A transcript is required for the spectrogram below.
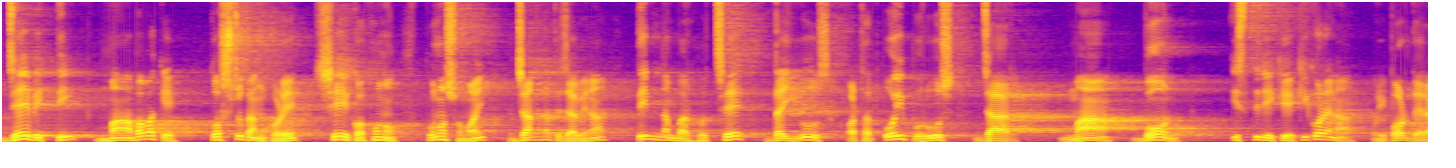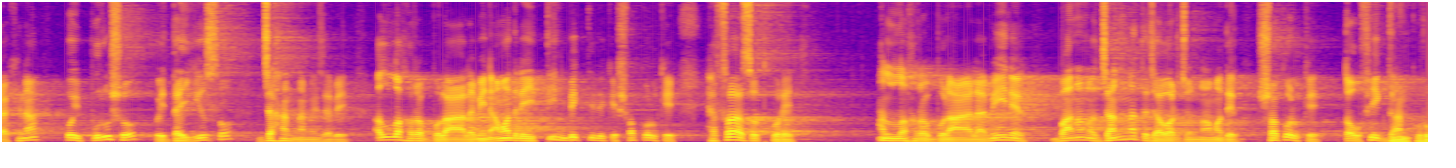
যে ব্যক্তি মা বাবাকে কষ্টদান করে, সে কখনো কোনো সময় জান্নাতে যাবে না। তিন নাম্বার হচ্ছে দাইয়ুস অর্থাৎ ওই পুরুষ যার মা, বোন স্ত্রীকে কি করে না, উনি পর্দায় রাখে না, ওই পুরুষও, ওই দাইয়ুসও জাহান নামে যাবে। আল্লাহ রব্বুল্লা আলমিন আমাদের এই তিন ব্যক্তি থেকে সকলকে হেফাজত করে আল্লাহ রব্বুল আলমিনের বানানো জান্নাতে যাওয়ার জন্য আমাদের সকলকে তৌফিক দান করুক।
